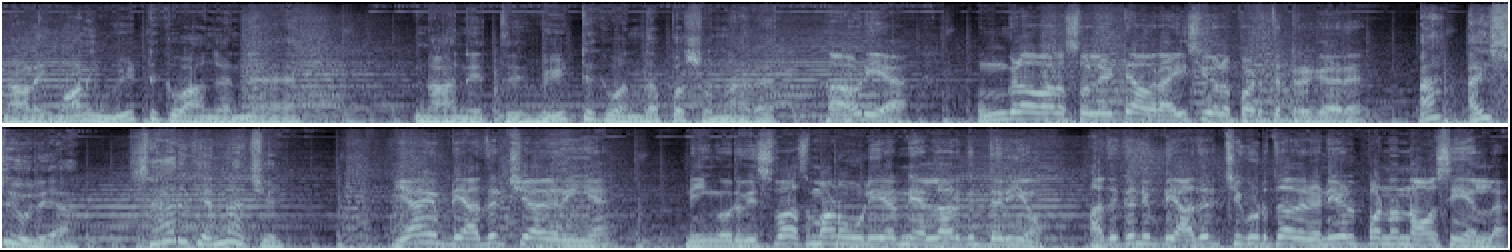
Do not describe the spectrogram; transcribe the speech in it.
நாளைக்கு மார்னிங் வீட்டுக்கு வாங்கன்னு நான் நேத்து வீட்டுக்கு வந்தப்ப சொன்னாரு. அப்படியா? உங்களை வர சொல்லிட்டு அவர் ஐசியூல படுத்துட்டு இருக்காரு ஐசியூலியா சாருக்கு என்னாச்சு? ஏன் இப்படி அதிர்ச்சி ஆகுறீங்க? நீங்க ஒரு விசுவாசமான ஊழியர்னு எல்லாருக்கும் தெரியும். அதுக்குன்னு இப்படி அதிர்ச்சி கொடுத்து அதை ரெனியூல் பண்ணணும்னு அவசியம் இல்லை.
